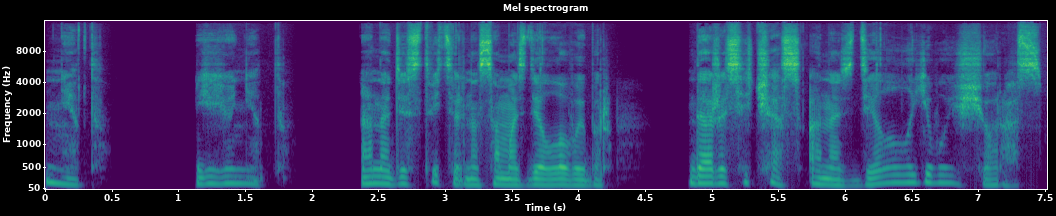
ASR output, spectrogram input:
Нет, ее нет. Она действительно сама сделала выбор. Даже сейчас она сделала его еще раз.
